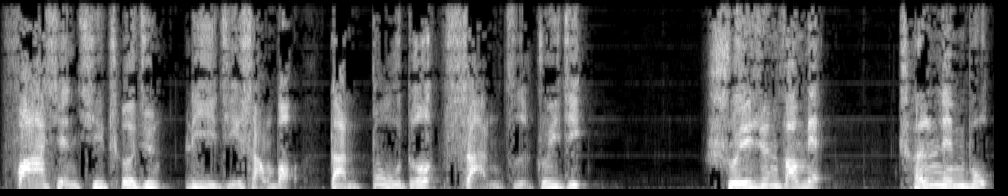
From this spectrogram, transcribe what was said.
发现其撤军，立即上报，但不得擅自追击。水军方面，陈林部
